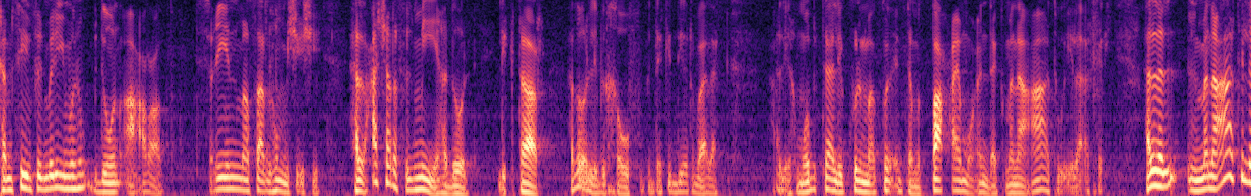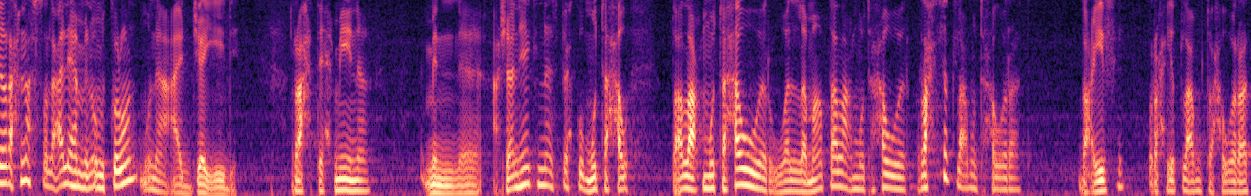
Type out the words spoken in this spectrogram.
50% منهم بدون أعراض. 90 ما صار لهم شيء هل 10% هدول الكتار هذول اللي بيخوفوا بدك تدير بالك عليهم. وبالتالي كل ما كنت أنت متطعم وعندك مناعات وإلى آخره. هلا المناعات اللي راح نحصل عليها من أوميكرون؟ مناعات جيدة. راح تحمينا من عشان هيك الناس بيحكوا متحور طلع متحور ولا ما طلع متحور؟ راح يطلع متحورات. ضعيفة وراح يطلع متحورات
